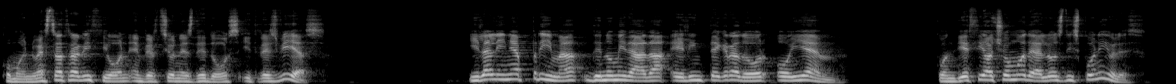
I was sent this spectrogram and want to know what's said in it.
como en nuestra tradición en versiones de dos y tres vías. Y la línea prima denominada el integrador OEM, con 18 modelos disponibles.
